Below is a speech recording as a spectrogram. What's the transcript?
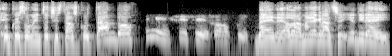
in questo momento ci sta ascoltando? Sì, sì, sì, sono qui. Bene, allora Maria Grazia, io direi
